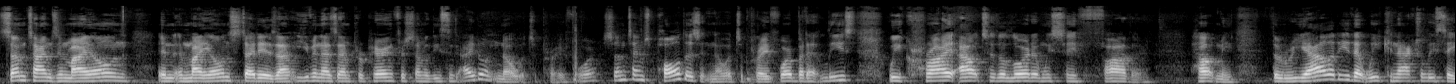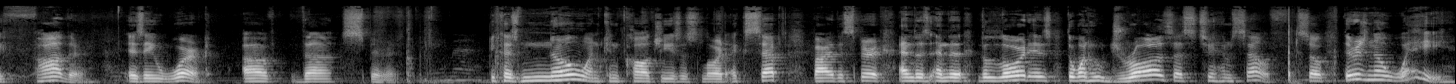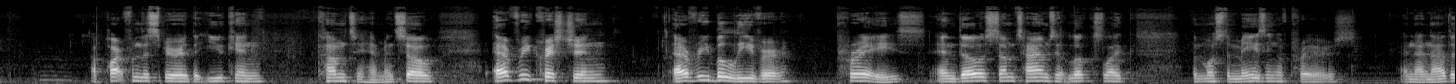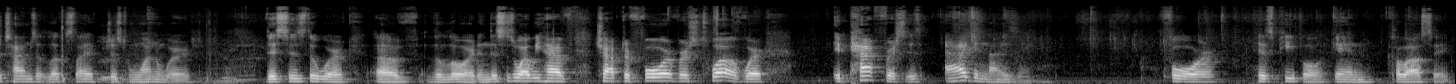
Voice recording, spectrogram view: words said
Sometimes in my own in, in my own studies, I, even as I'm preparing for some of these things, I don't know what to pray for. Sometimes Paul doesn't know what to pray for, but at least we cry out to the Lord and we say, Father, help me. The reality that we can actually say, Father, is a work of the Spirit because no one can call Jesus Lord except by the Spirit. And, the, and the, the Lord is the one who draws us to Himself. So there is no way apart from the Spirit that you can come to Him. And so every Christian, every believer prays, and though sometimes it looks like the most amazing of prayers, and then other times it looks like just one word. This is the work of the Lord. And this is why we have chapter 4, verse 12, where Epaphras is agonizing for his people in Colossae.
